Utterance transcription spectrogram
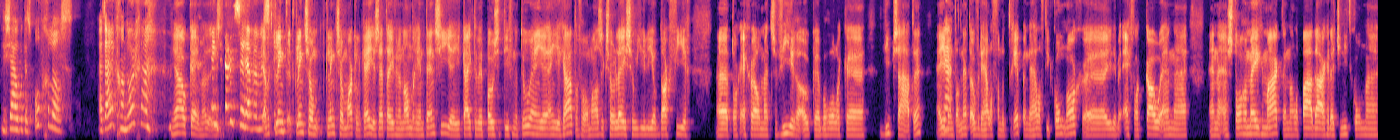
dus ja, heb ik dat opgelost? Uiteindelijk gewoon doorgaan. Ja, oké. maar Geen keuze hebben Ja, het, klinkt, het, klinkt zo, het klinkt zo makkelijk. Hè? Je zet even een andere intentie. Je, je kijkt er weer positief naartoe en je, en je gaat ervoor. Maar als ik zo lees hoe jullie op dag vier uh, toch echt wel met z'n vieren ook uh, behoorlijk uh, diep zaten. Je ja. bent dan net over de helft van de trip en de helft die komt nog. jullie hebben echt wel kou en, en, en storm meegemaakt. En al een paar dagen dat je niet kon,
